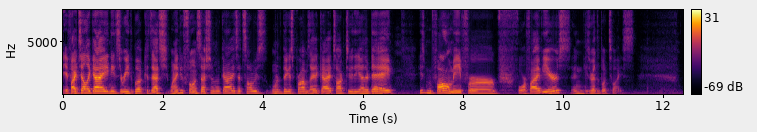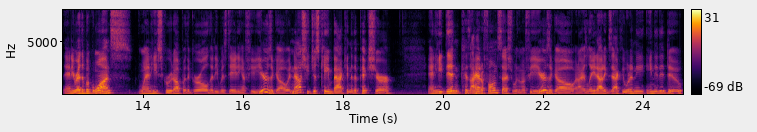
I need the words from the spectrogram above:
if I tell a guy he needs to read the book, because that's when I do phone sessions with guys, that's always one of the biggest problems. I had a guy I talked to the other day. He's been following me for four or five years, and he's read the book twice. And he read the book once when he screwed up with a girl that he was dating a few years ago, and now she just came back into the picture. And he didn't, because I had a phone session with him a few years ago, and I laid out exactly what he needed to do.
